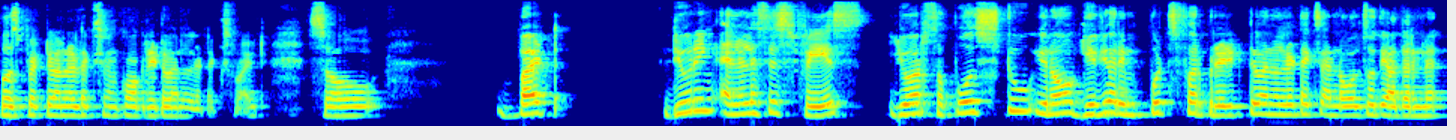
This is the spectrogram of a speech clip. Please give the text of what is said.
perspective analytics, and cognitive analytics, right? So, but during analysis phase, you are supposed to you know give your inputs for predictive analytics and also the other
